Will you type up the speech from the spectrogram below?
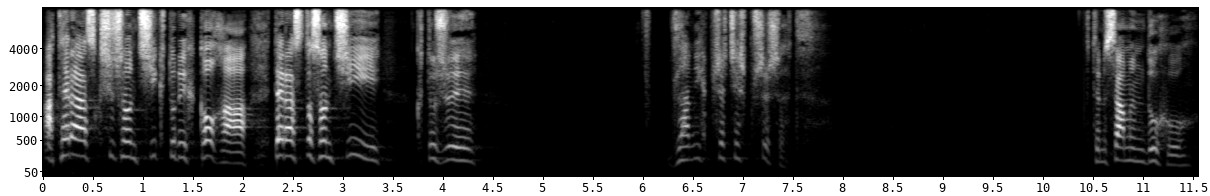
a teraz krzyczą ci, których kocha, teraz to są ci, którzy dla nich przecież przyszedł. W tym samym duchu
